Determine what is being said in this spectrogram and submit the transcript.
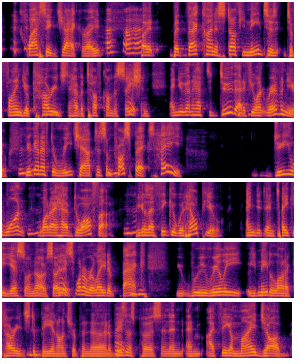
Classic Jack, right? Uh-huh. But but that kind of stuff, you need to to find your courage to have a tough conversation. And you're going to have to do that if you want revenue. You're Mhm. going to have to reach out to some Mhm. prospects. Hey, do you want Mhm. what I have to offer? Because I think it would help you and, and take a yes or no. So I just want to relate it back. You, we really you need a lot of courage to Mhm. be an entrepreneur and a Right. business person. And and I figure my job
